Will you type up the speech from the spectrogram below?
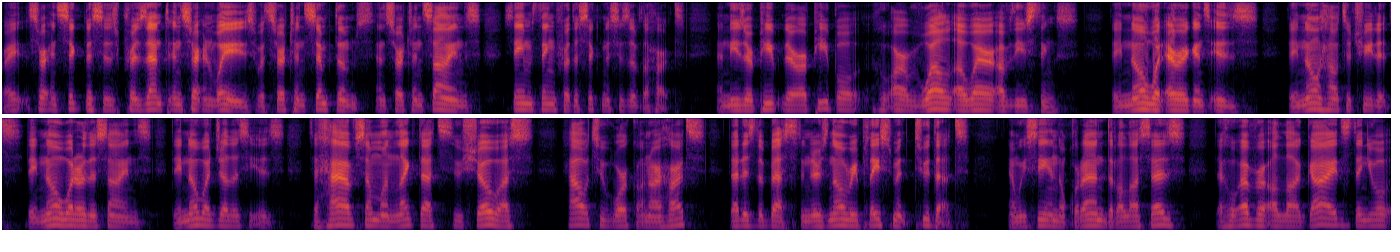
right? Certain sicknesses present in certain ways with certain symptoms and certain signs. Same thing for the sicknesses of the heart. And these are peop- there are people who are well aware of these things. They know what arrogance is. They know how to treat it. They know what are the signs. They know what jealousy is. To have someone like that to show us how to work on our hearts, that is the best. And there's no replacement to that. And we see in the Quran that Allah says that whoever Allah guides, then you will,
